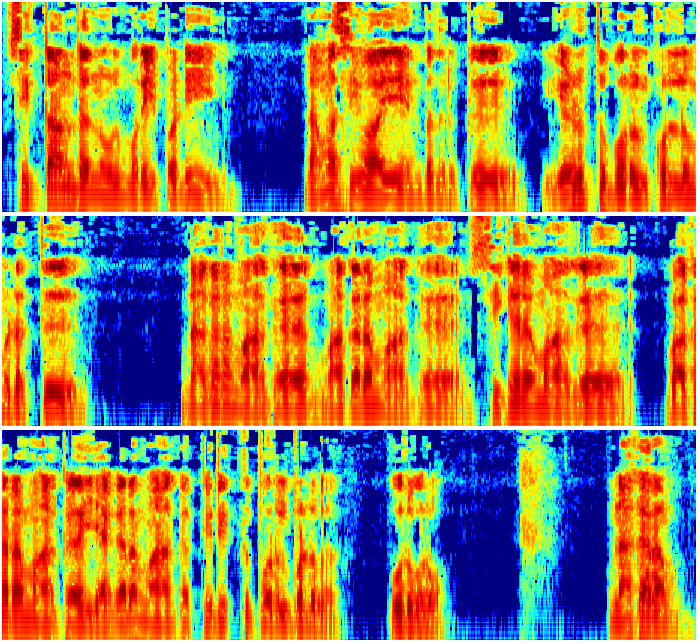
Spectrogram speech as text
சித்தாந்த நூல் முறைப்படி நமசிவாய என்பதற்கு எழுத்து பொருள் கொள்ளுமிடத்து நகரமாக மகரமாக சிகரமாக வகரமாக யகரமாக பிரித்து பொருள்படுவ கூறுகிறோம். நகரம்.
